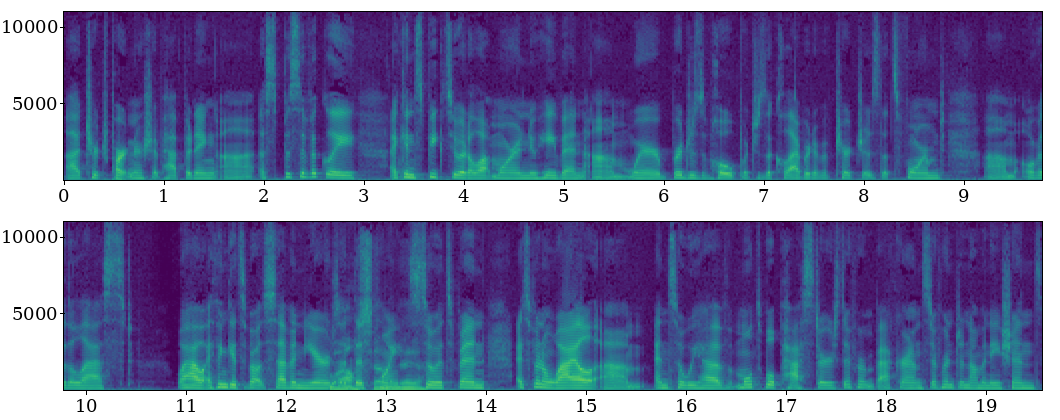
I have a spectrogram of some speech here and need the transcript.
uh, church partnership happening. Uh, specifically, I can speak to it a lot more in New Haven, um, where Bridges of Hope, which is a collaborative of churches that's formed um, over the last wow i think it's about seven years wow, at this seven, point. yeah, yeah. so it's been it's been a while um, and so we have multiple pastors different backgrounds different denominations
